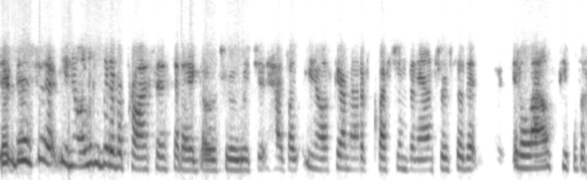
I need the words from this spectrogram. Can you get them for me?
there, there's a, you know, a little bit of a process that I go through, which it has a, you know, a fair amount of questions and answers so that it allows people to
